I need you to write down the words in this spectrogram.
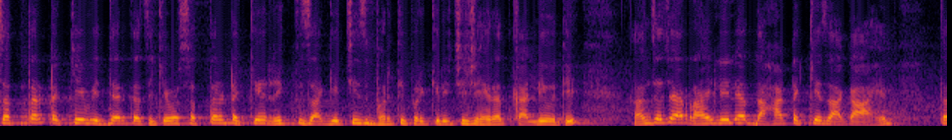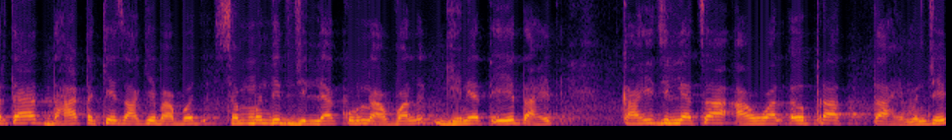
सत्तर टक्के विद्यार्थ्याचे किंवा सत्तर टक्के रिक्त जागेचीच भरती प्रक्रियेची जाहिरात काढली होती. आणि ज्या ज्या राहिलेल्या दहा टक्के जागा आहेत तर त्या दहा टक्के जागेबाबत संबंधित जिल्ह्याकडून अहवाल घेण्यात येत आहेत. काही जिल्ह्याचा अहवाल अप्राप्त आहे. म्हणजे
